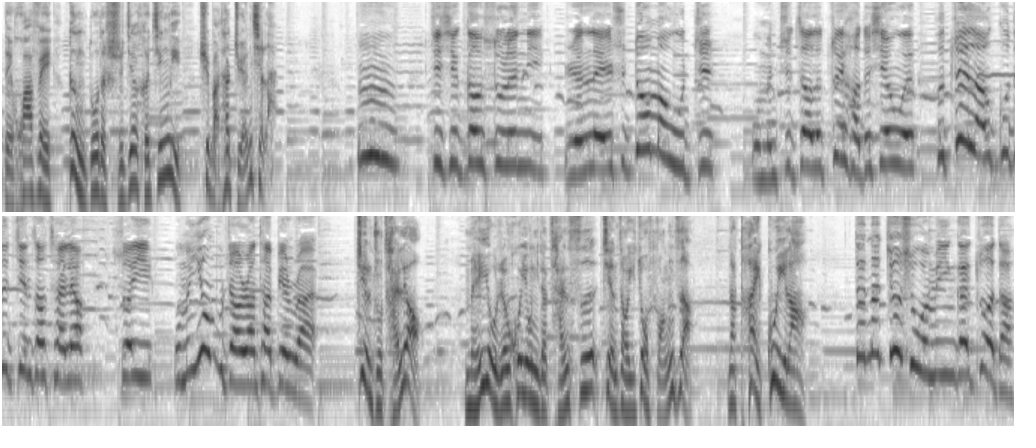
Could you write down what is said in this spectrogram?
得花费更多的时间和精力去把它卷起来。嗯，这些告诉了你人类是多么无知。我们制造了最好的纤维和最牢固的建造材料，所以我们用不着让它变软。建筑材料。没有人会用你的蚕丝建造一座房子，那太贵了。但那就是我们应该做的。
